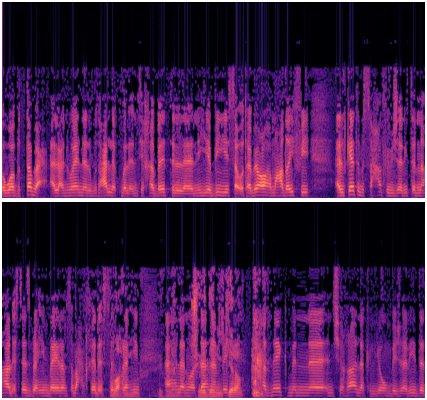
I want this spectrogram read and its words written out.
وبالطبع العنوان المتعلق بالانتخابات النيابية سأتابعها مع ضيفي الكاتب الصحفي بجريدة النهار الأستاذ إبراهيم بيرم. صباح الخير أستاذ إبراهيم. أهلا وسهلا بك. أخذناك من انشغالك اليوم بجريدة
